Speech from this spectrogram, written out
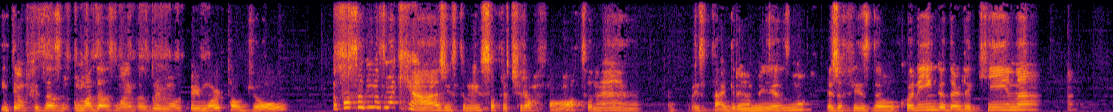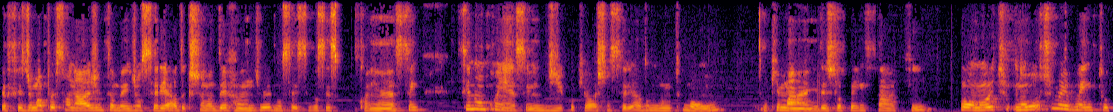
Então, eu fiz as, uma das noivas do Immortal Joe. Eu faço algumas maquiagens também, só para tirar foto, né? No Instagram mesmo. Eu já fiz da Coringa, da Arlequina. Eu fiz de uma personagem também de um seriado que chama The Hundred, não sei se vocês conhecem. Se não conhecem, indico que eu acho um seriado muito bom. O que mais? Deixa eu pensar aqui. Bom, no, no, último evento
